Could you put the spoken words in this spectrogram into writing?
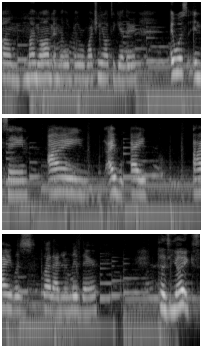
um, my mom, and my little brother were watching it all together. It was insane. I, I, I, I was glad that I didn't live there. Cause yikes.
